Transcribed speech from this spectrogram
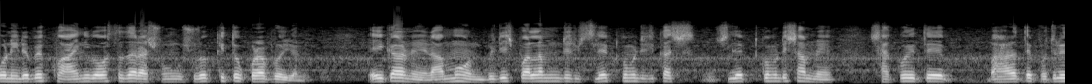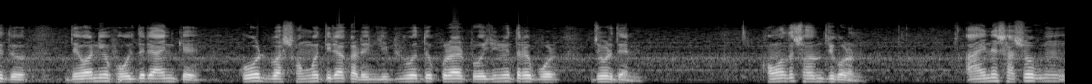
ও নিরপেক্ষ আইনি ব্যবস্থা দ্বারা সুরক্ষিত করা প্রয়োজন। এই কারণে রামমোহন ব্রিটিশ পার্লামেন্টের সিলেক্ট কমিটির কাছ, সিলেক্ট কমিটির সামনে সাক্ষ্য দিতে ভারতে প্রচলিত দেওয়ানি ও ফৌজদারি আইনকে কোড বা সংহতির আকারে লিপিবদ্ধ করার প্রয়োজনীয়তার উপর জোর দেন। ক্ষমতা স্বতন্ত্রীকরণ। আইনের শাসন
